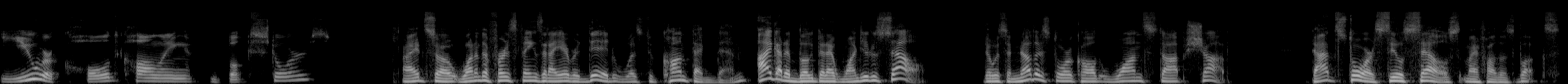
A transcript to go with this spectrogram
you were cold calling bookstores, right? So one of the first things that I ever did was to contact them. I got a book that I want you to sell. There was another store called One Stop Shop. That store still sells my father's books.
